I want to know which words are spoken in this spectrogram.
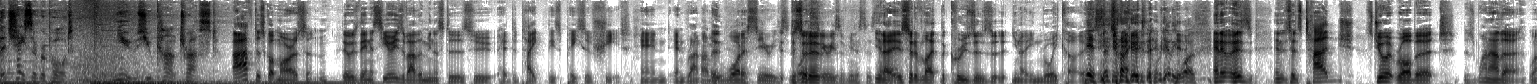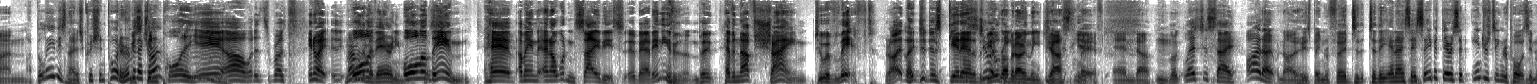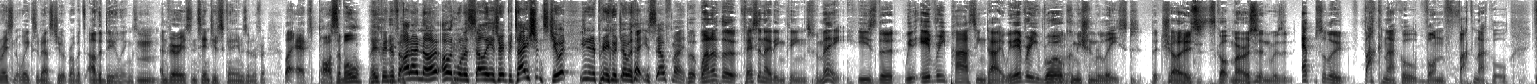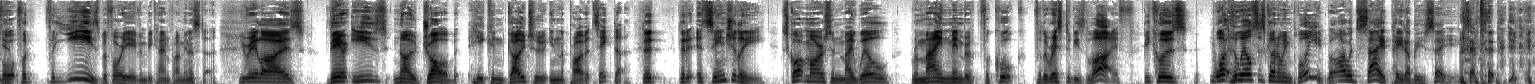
The Chaser Report. News you can't trust. After Scott Morrison, there was then a series of other ministers who had to take this piece of shit and and run I it. mean, what a series! the- the what sort a of- series of ministers. you know, had. it's sort of like the cruisers, uh, you know, in Royco. Yes, that's right. It really Yeah. was. And it was, and it says Tudge, Stuart Robert. There's one other one. I believe his name is Christian Porter. Remember Christian that guy? Christian Porter, hmm. yeah. Oh, what a surprise. Anyway, None of all them are there anymore, All of of them have, I mean, and I wouldn't say this about any of them, but have enough shame to have left. Right? Like to just get out of the Stuart building. Robert only just Yeah. Mm. left, and uh, look, let's just say I don't know who's been referred to the, to the NACC, Mm. but there are some interesting reports in recent weeks about Stuart Robert's other dealings Mm. and various incentive schemes and refer. Well, it's possible he's been referred. I don't know. I would want to sully his reputation, Stuart. You did a pretty good job with that yourself, mate. But one of the fascinating things for me is that with every passing day, with every Royal Hmm. Commission released that shows Scott Morrison was an absolute fuckknuckle von fuckknuckle for, Yeah. for, for years before he even became Prime Minister, you realise there is no job he can go to in the private sector. That, that essentially Scott Morrison may well remain member for Cook for the rest of his life because what? Who else is going to employ him? Well, I would say PwC, except that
